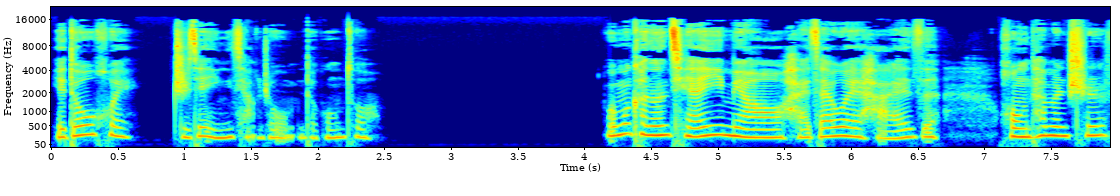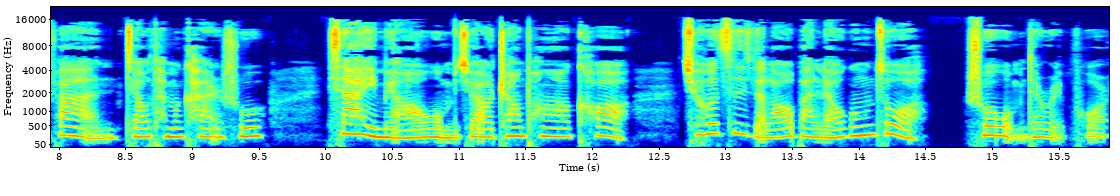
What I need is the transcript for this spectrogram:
也都会。直接影响着我们的工作。我们可能前一秒还在喂孩子哄他们吃饭、教他们看书，下一秒我们就要 jump on a call 去和自己的老板聊工作，说我们的 report。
